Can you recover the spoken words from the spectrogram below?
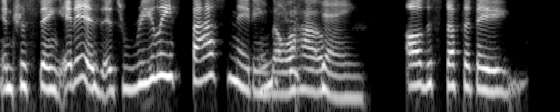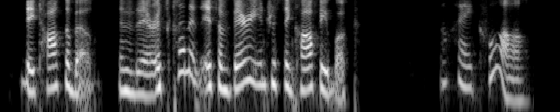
interesting it is it's really fascinating though how all the stuff that they they talk about in there. It's kind of it's a very interesting coffee book. Okay cool.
